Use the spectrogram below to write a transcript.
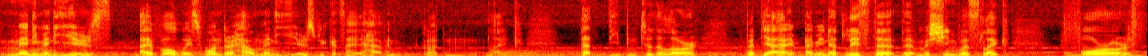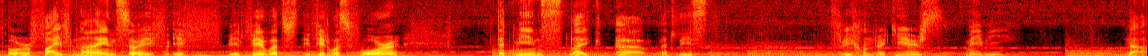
many, many years, I've always wondered how many years because I haven't gotten, like, that deep into the lore. But yeah, I, I mean, at least the, the machine was like four or or five nine. So if if if it was if it was four, that means like uh, at least three hundred years, maybe. Nah,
